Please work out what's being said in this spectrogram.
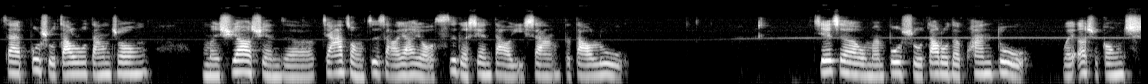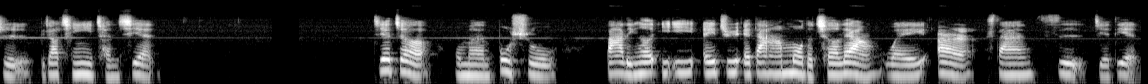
在部署道路当中，我们需要选择加总至少要有四个线道以上的道路。接着，我们部署道路的宽度为二十公尺，比较轻易呈现。接着，我们部署八零二一一 AG A 大哈莫的车辆为二三四节点。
